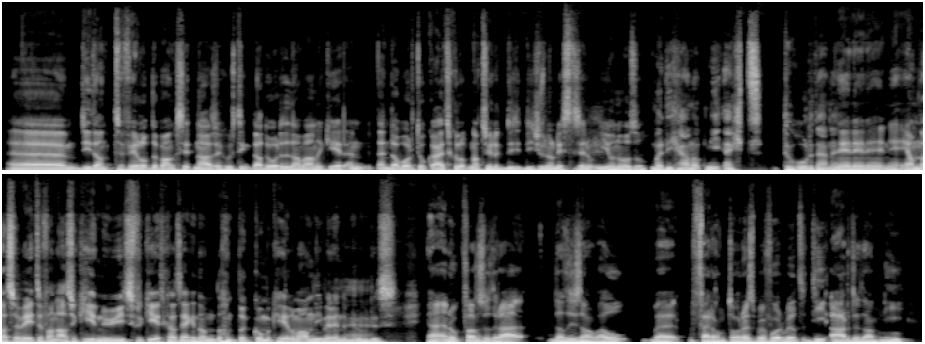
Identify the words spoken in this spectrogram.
Ehm, die dan te veel op de bank zit na zijn goesting. Dat hoorde dan wel een keer. En, en dat wordt ook uitgelokt natuurlijk. Die, die journalisten zijn ook niet onnozel. Maar die gaan ook niet echt door dan. Hè? Nee, nee, nee. nee. Ja, omdat ze weten van als ik hier nu iets verkeerd ga zeggen, dan, dan, dan kom ik helemaal niet meer in de ploeg. Dus. Ja, en ook van zodra, dat is dan wel bij Ferran Torres bijvoorbeeld, die aarde dan niet.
